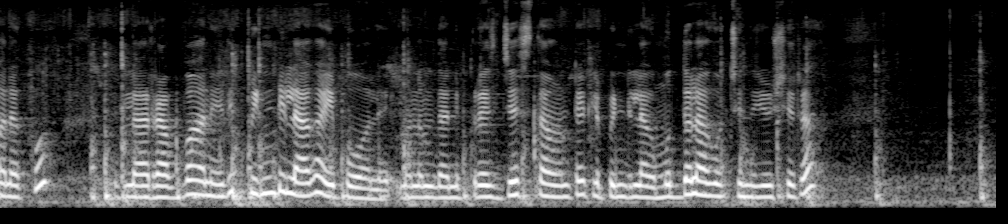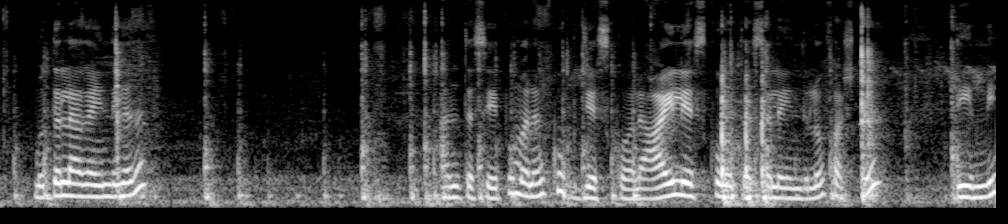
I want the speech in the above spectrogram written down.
మనకు ఇట్లా రవ్వ అనేది పిండిలాగా అయిపోవాలి. మనం దాన్ని ప్రెస్ చేస్తూ ఉంటే ఇట్లా పిండిలాగా ముద్దలాగా వచ్చింది చూసిరా ముద్దలాగా అయింది కదా? అంతసేపు మనం కుక్ చేసుకోవాలి. ఆయిల్ వేసుకోవద్దు అసలు ఇందులో ఫస్ట్ దీన్ని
